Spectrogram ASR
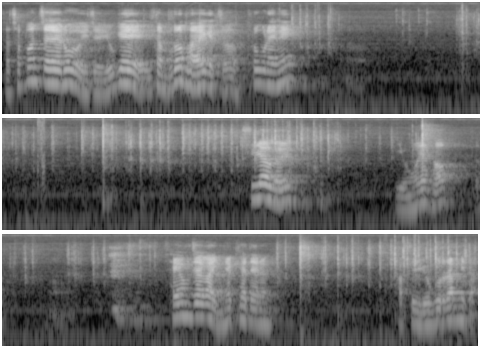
자, 첫 번째로 이제 요게 일단 물어봐야겠죠. 프로그램이 출력을 이용을 해서 어, 사용자가 입력해야 되는 값을 요구를 합니다.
